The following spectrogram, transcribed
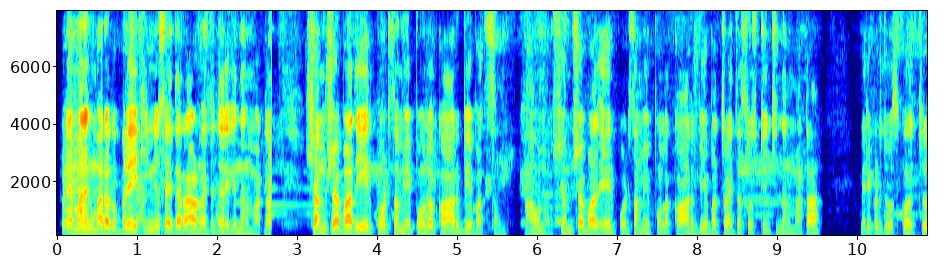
ఇప్పుడే మనకు మరొక బ్రేకింగ్ న్యూస్ అయితే రావడం అయితే జరిగిందనమాట. శంషాబాద్ ఎయిర్పోర్ట్ సమీపంలో కారు బీభత్సం. అవును శంషాబాద్ ఎయిర్పోర్ట్ సమీపంలో కారు బీభత్సం అయితే సృష్టించిందనమాట. మీరు ఇక్కడ చూసుకోవచ్చు.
